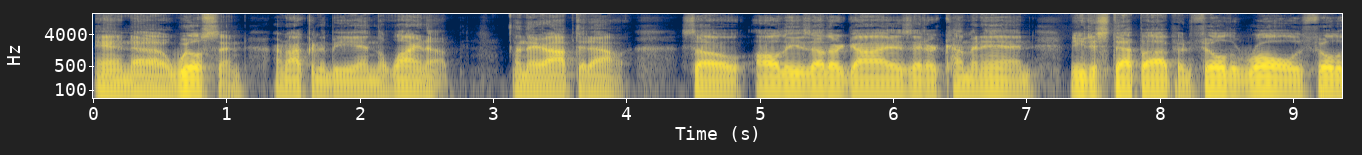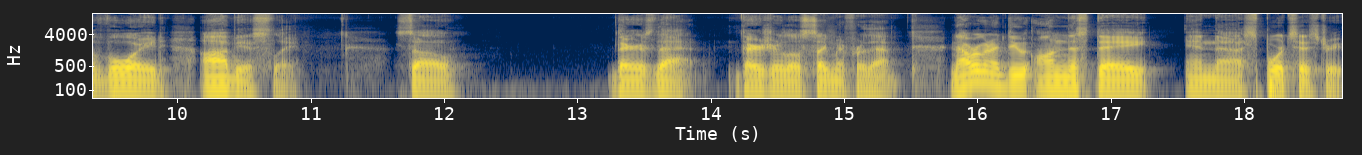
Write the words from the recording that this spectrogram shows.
and uh, Wilson are not going to be in the lineup, and they opted out. So all these other guys that are coming in need to step up and fill the role, fill the void. Obviously, so there's that. There's your little segment for that. Now we're going to do on this day in uh, sports history.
